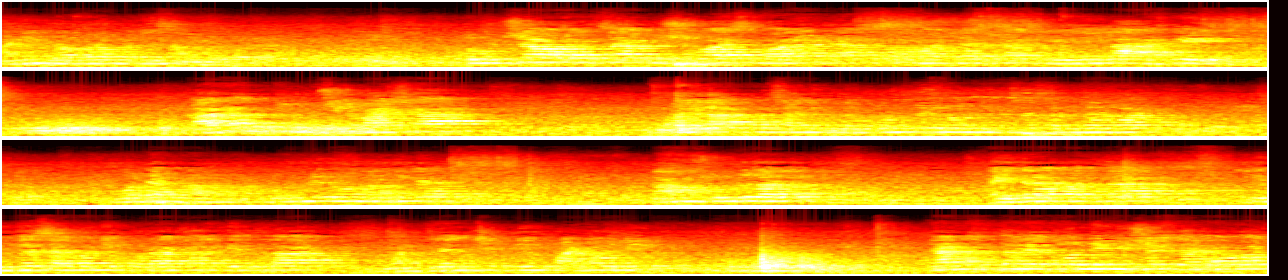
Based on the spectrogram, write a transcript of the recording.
आणि नम्रपणे सांगतो तुमच्यावरचा विश्वास मराठा समाजाचा गेलेला आहे. कारण तुमची भाषा पहिला आपण सांगितलं कुणबी नोंदीच्या संदर्भात मोठ्या प्रमाणात कुणबी नोंदणीच्या काम सुरू झालं. हैदराबादला शिंदे साहेबांनी पुढाकार घेतला मंत्र्यांची टीम पाठवली. त्यानंतर हे दोन्ही विषय झाल्यावर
